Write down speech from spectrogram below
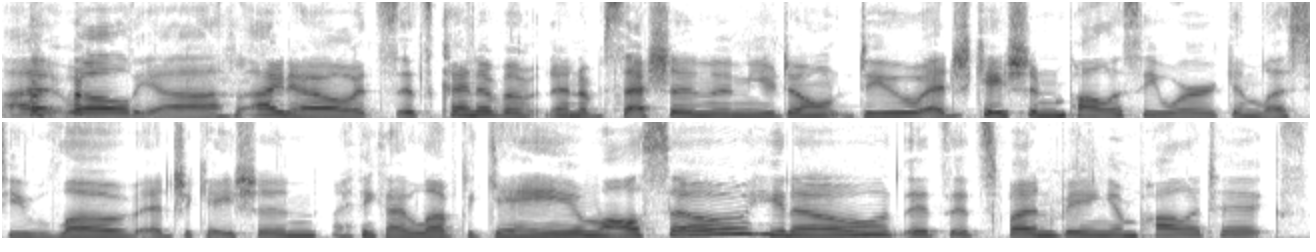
I, well, yeah, I know it's it's kind of a, an obsession, and you don't do education policy work unless you love education. I think I love the game also. You know, it's it's fun being in politics.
